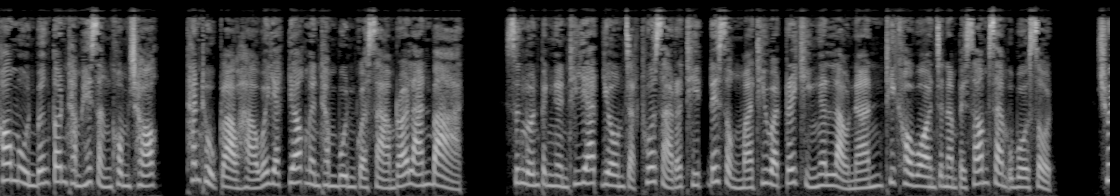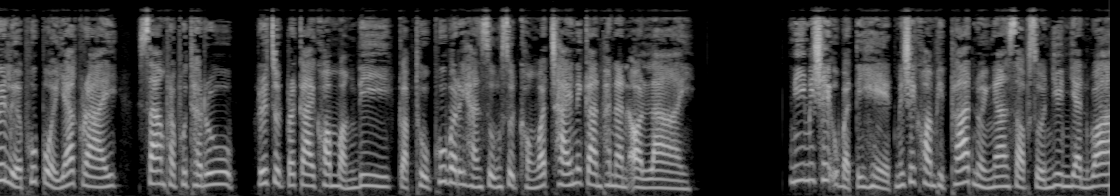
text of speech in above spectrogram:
ข้อมูลเบื้องต้นทำให้สังคมช็อก ท่านถูกกล่าวหาว่ายักยอกเงินทำบุญกว่า 300 ล้านบาท ซึ่งล้วนเป็นเงินที่ญาติโยมจากทั่วสารทิศได้ส่งมาที่วัดไร่ขิงเงินเหล่านั้น ที่คาวอนจะนำไปซ่อมแซมอุโบสถ ช่วยเหลือผู้ป่วยยากไร้ สร้างพระพุทธรูป หรือจุดประกายความหวังดีกลับถูกผู้บริหารสูงสุดของวัดใช้ในการพนันออนไลน์ นี่ไม่ใช่อุบัติเหตุไม่ใช่ความผิดพลาดหน่วยงานสอบสวนยืนยันว่า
